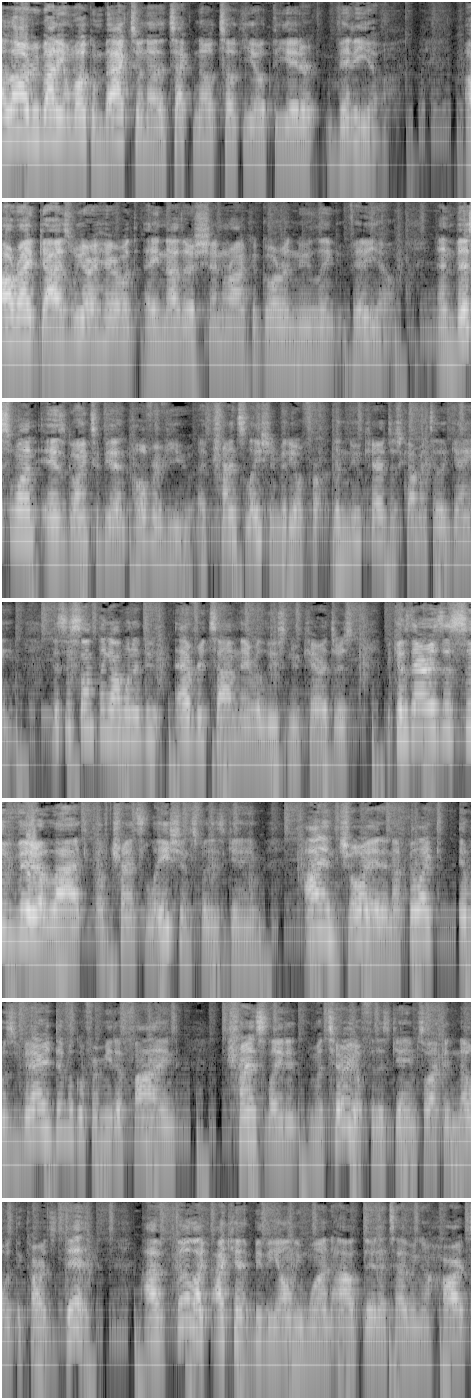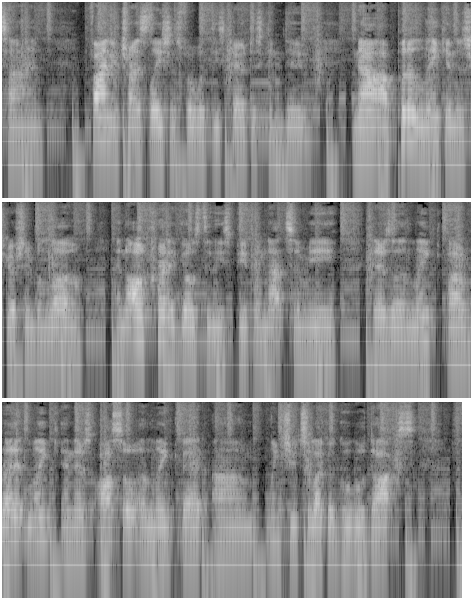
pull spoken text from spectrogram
Hello everybody and welcome back to another Techno Tokyo Theatre video. Alright guys, we are here with another Senran Kagura New Link video. And this one is going to be an overview, a translation video for the new characters coming to the game. This is something I want to do every time they release new characters because there is a severe lack of translations for this game. I enjoy it and I feel like it was very difficult for me to find translated material for this game so I could know what the cards did. I feel like I can't be the only one out there that's having a hard time finding translations for what these characters can do. Now, I'll put a link in the description below, and all credit goes to these people, not to me. There's a link, a Reddit link, and there's also a link that um, links you to like a Google Docs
